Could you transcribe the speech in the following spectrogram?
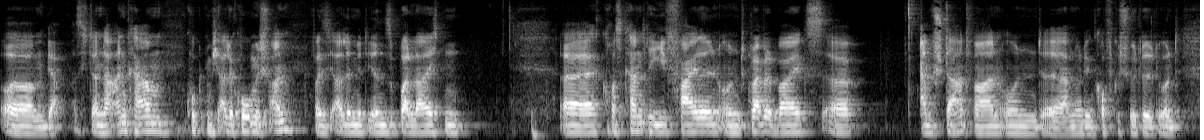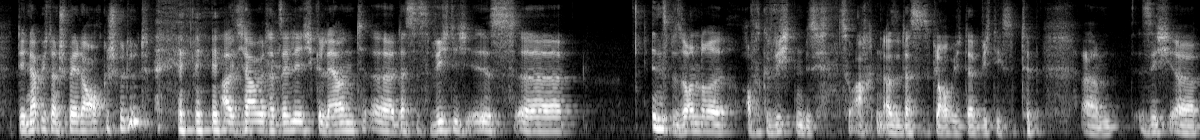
Ähm, ja, als ich dann da ankam, guckten mich alle komisch an, weil sie alle mit ihren super leichten äh, Cross-Country-Pfeilen und Gravel-Bikes äh, am Start waren und äh, haben nur den Kopf geschüttelt. Und den habe ich dann später auch geschüttelt. also ich habe tatsächlich gelernt, äh, dass es wichtig ist, äh, insbesondere aufs Gewicht ein bisschen zu achten. Also das ist, glaube ich, der wichtigste Tipp, ähm, sich äh,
